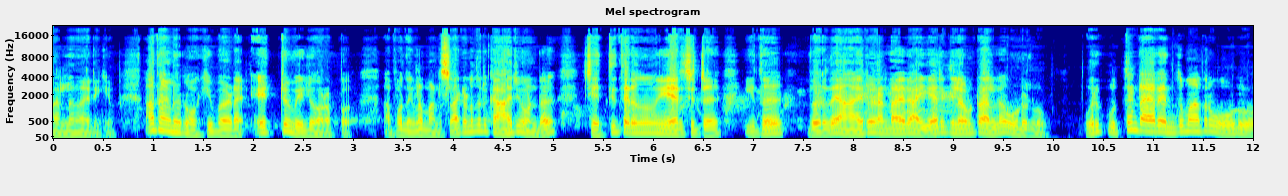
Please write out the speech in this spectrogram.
നല്ലതായിരിക്കും. അതാണ് റോക്കി ബേയുടെ ഏറ്റവും വലിയ ഉറപ്പ്. അപ്പോൾ നിങ്ങൾ മനസ്സിലാക്കേണ്ട ഒരു കാര്യമുണ്ട്. ചെത്തി തരുന്നെന്ന് വിചാരിച്ചിട്ട് ഇത് വെറുതെ ആയിരം രണ്ടായിരം അയ്യായിരം കിലോമീറ്റർ അല്ല ഓടുള്ളൂ. ഒരു പുത്തൻ ടയർ എന്തുമാത്രം ഓടുവോ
